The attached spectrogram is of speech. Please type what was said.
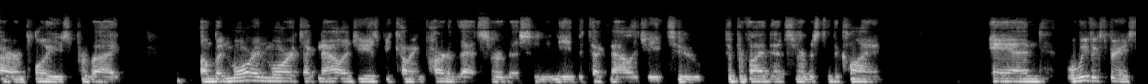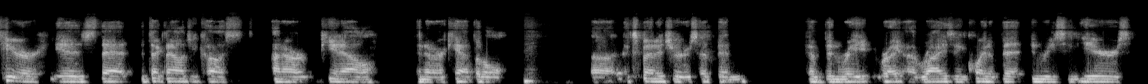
our employees provide. Um, but more and more technology is becoming part of that service, and you need the technology to, to provide that service to the client. And what we've experienced here is that the technology costs on our P&L and our capital uh, expenditures have been have been rate, right, uh, rising quite a bit in recent years,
